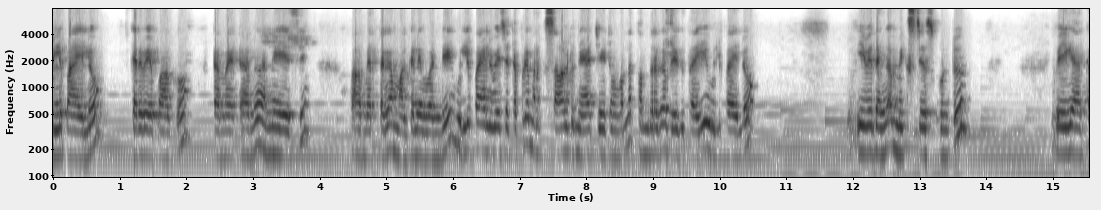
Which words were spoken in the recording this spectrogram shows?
ఉల్లిపాయలు కరివేపాకు టమాటాలు అన్నీ వేసి బాగా మెత్తగా మగ్గనివ్వండి. ఉల్లిపాయలు వేసేటప్పుడే మనకు సాల్ట్ని యాడ్ చేయడం వల్ల తొందరగా వేగుతాయి ఉల్లిపాయలు. ఈ విధంగా మిక్స్ చేసుకుంటూ వేగాక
